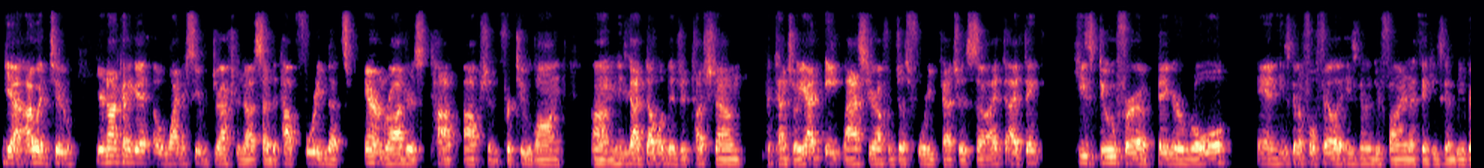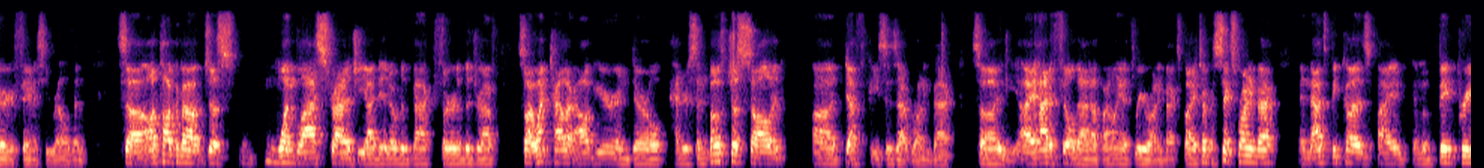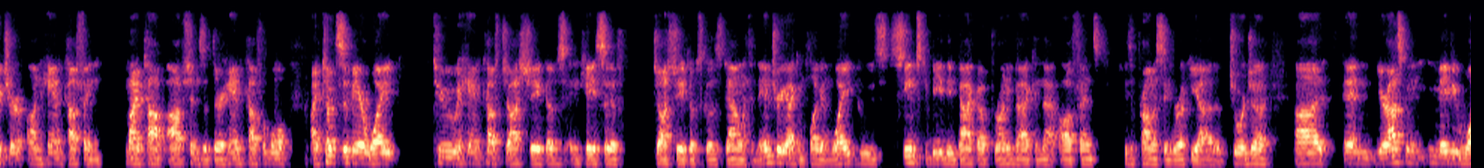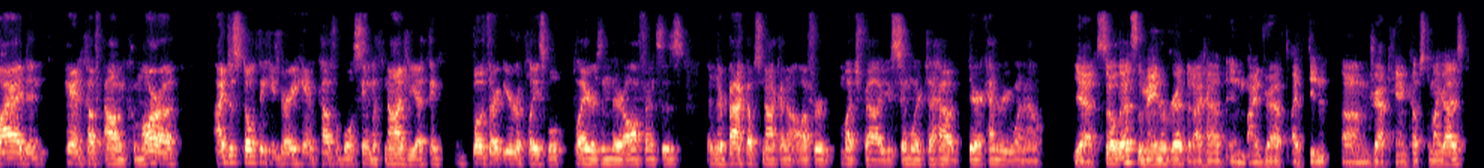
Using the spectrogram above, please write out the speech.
Yeah, I would too. You're not going to get a wide receiver drafted outside the top 40. That's Aaron Rodgers' top option for too long. Um, he's got double digit touchdown potential. He had eight last year off of just 40 catches. So I, I think he's due for a bigger role and he's going to fulfill it. He's going to do fine. I think he's going to be very fantasy relevant. So I'll talk about just one last strategy I did over the back third of the draft. So I went Tyler Allgeier and Darrell Henderson, both just solid uh, depth pieces at running back. So I, I had to fill that up. I only had three running backs, but I took a six running back, and that's because I am a big preacher on handcuffing my top options if they're handcuffable. I took Zamir White to handcuff Josh Jacobs in case if Josh Jacobs goes down with an injury. I can plug in White, who seems to be the backup running back in that offense. He's a promising rookie out of Georgia. Uh, and you're asking maybe why I didn't handcuff Alvin Kamara. I just don't think he's very handcuffable. Same with Najee. I think both are irreplaceable players in their offenses, and their backups not going to offer much value, similar to how Derrick Henry went out. Yeah, so that's the main regret that I have in my draft. I didn't um, draft handcuffs to my guys,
